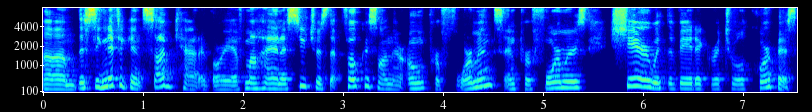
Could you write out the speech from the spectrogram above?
um, the significant subcategory of Mahayana sutras that focus on their own performance and performers share with the Vedic ritual corpus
